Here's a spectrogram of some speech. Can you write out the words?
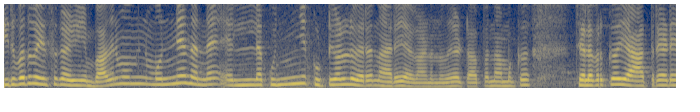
ഇരുപത് വയസ്സ് കഴിയുമ്പോൾ അതിന് മുന്നേ തന്നെ എല്ലാ കുഞ്ഞു കുട്ടികളിൽ വരെ നരയാണ് കാണുന്നത് കേട്ടോ. അപ്പം നമുക്ക് ചിലവർക്ക് യാത്രയുടെ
